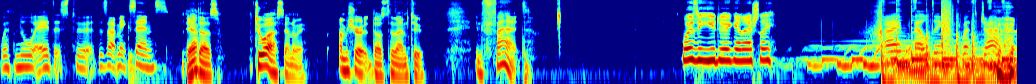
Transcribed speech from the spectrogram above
with no edits to it. Does that make sense? yeah. It does. To us anyway. I'm sure it does to them too. In fact, what is it you do again, Ashley? I'm building with Jack,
